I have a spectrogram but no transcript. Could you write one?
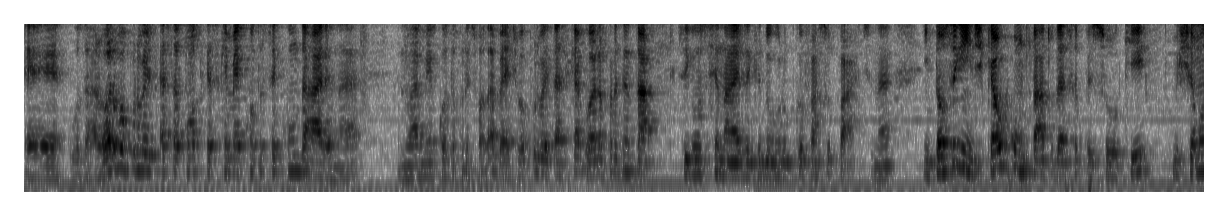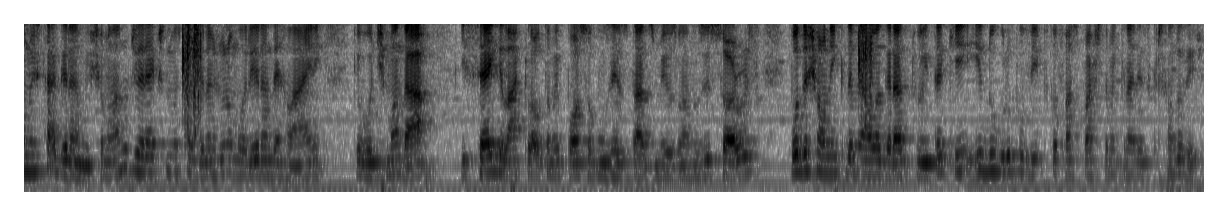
é, usar. Agora eu vou aproveitar essa conta, que essa aqui é minha conta secundária, né? Não é a minha conta principal da Bet. vou aproveitar essa aqui agora para tentar seguir uns sinais aqui do grupo que eu faço parte, né? Então é o seguinte, quer o contato dessa pessoa aqui? Me chama no Instagram, me chama lá no direct do meu Instagram, Júnior Moreira Underline, que eu vou te mandar. E segue lá, que lá eu também posto alguns resultados meus lá nos stories. Vou deixar o link da minha aula gratuita aqui e do grupo VIP que eu faço parte também aqui na descrição do vídeo.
